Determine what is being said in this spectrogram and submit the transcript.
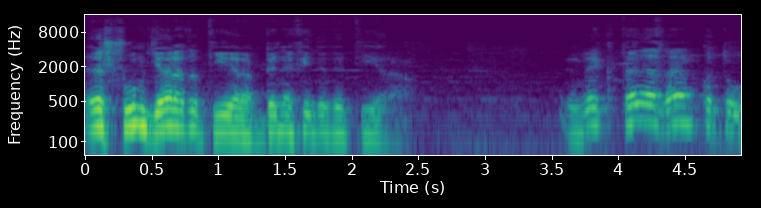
e shumë gjëra të tjera, benefite të tjera. Dhe këtë e vën këtu.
